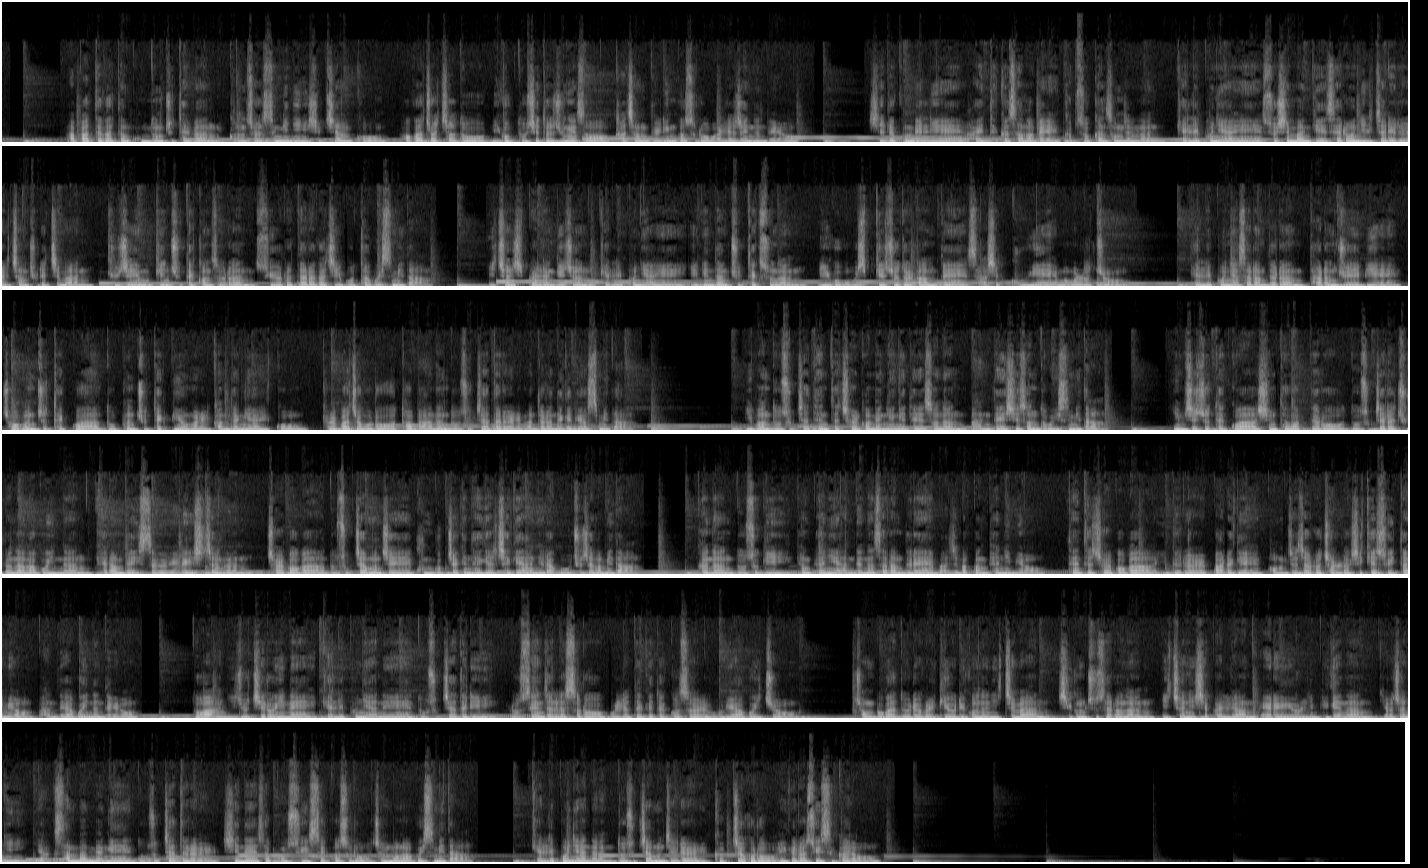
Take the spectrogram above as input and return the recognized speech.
아파트 같은 공동주택은 건설 승인이 쉽지 않고 허가 절차도 미국 도시들 중에서 가장 느린 것으로 알려져 있는데요. 실리콘밸리의 하이테크 산업의 급속한 성장은 캘리포니아에 수십만 개의 새로운 일자리를 창출했지만 규제에 묶인 주택 건설은 수요를 따라가지 못하고 있습니다. 2018년 기준 캘리포니아의 1인당 주택수는 미국 50개 주들 가운데 49위에 머물렀죠. 캘리포니아 사람들은 다른 주에 비해 적은 주택과 높은 주택 비용을 감당해야 했고 결과적으로 더 많은 노숙자들을 만들어내게 되었습니다. 이번 노숙자 텐트 철거 명령에 대해서는 반대의 시선도 있습니다. 임시주택과 쉼터 확대로 노숙자를 줄여나가고 있는 캐런베이스 LA 시장은 철거가 노숙자 문제의 궁극적인 해결책이 아니라고 주장합니다. 그는 노숙이 형편이 안 되는 사람들의 마지막 방편이며 텐트 철거가 이들을 빠르게 범죄자로 전락시킬 수 있다며 반대하고 있는데요. 또한 이 조치로 인해 캘리포니아 내의 노숙자들이 로스앤젤레스로 몰려들게 될 것을 우려하고 있죠. 정부가 노력을 기울이고는 있지만 지금 추세로는 2028년 LA 올림픽에는 여전히 약 3만 명의 노숙자들을 시내에서 볼 수 있을 것으로 전망하고 있습니다. 캘리포니아는 노숙자 문제를 극적으로 해결할 수 있을까요?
